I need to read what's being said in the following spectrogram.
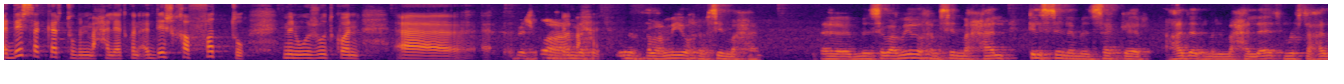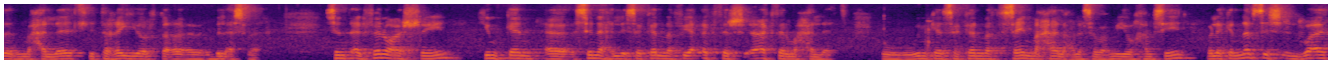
قديش سكرتوا من محلاتكم قديش خفضتوا من وجودكم مجموعة عندنا 750 محل. من 750 محل كل سنة بنسكر عدد من المحلات بنفتح عدد من المحلات لتغير بالأسواق. سنة 2020 يمكن آه، سنة اللي سكرنا فيها أكثر أكثر محلات. ويمكن سكرنا 90 محل على 750 ولكن نفس الوقت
